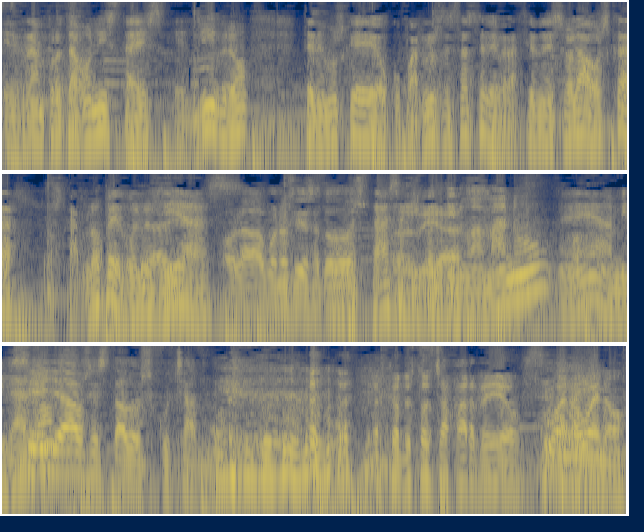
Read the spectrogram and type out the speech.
el gran protagonista es el libro, tenemos que ocuparnos de estas celebraciones. Hola, Óscar. Óscar López, buenos días. Hola, buenos días a todos. ¿Cómo estás? Buenos Aquí días. continúa Manu, ¿eh? a mi lado. Sí, ya os he estado escuchando. Con estos chafardeo. bueno, bueno.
